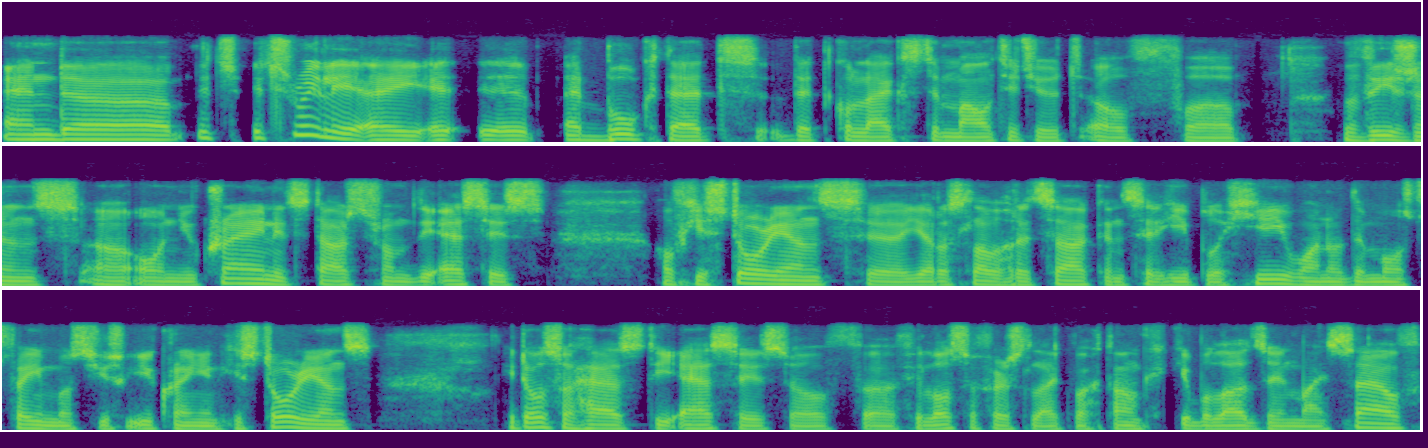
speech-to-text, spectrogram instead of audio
And uh, it's it's really a, a, a book that that collects the multitude of uh, visions uh, on Ukraine. It starts from the essays of historians uh, Yaroslav Hrytsak and Serhiy Plokhy, one of the most famous Ukrainian historians. It also has the essays of uh, philosophers like Vakhtang Kebuladze and myself.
